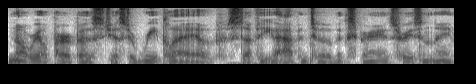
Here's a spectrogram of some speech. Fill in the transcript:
no real purpose, just a replay of stuff that you happen to have experienced recently.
